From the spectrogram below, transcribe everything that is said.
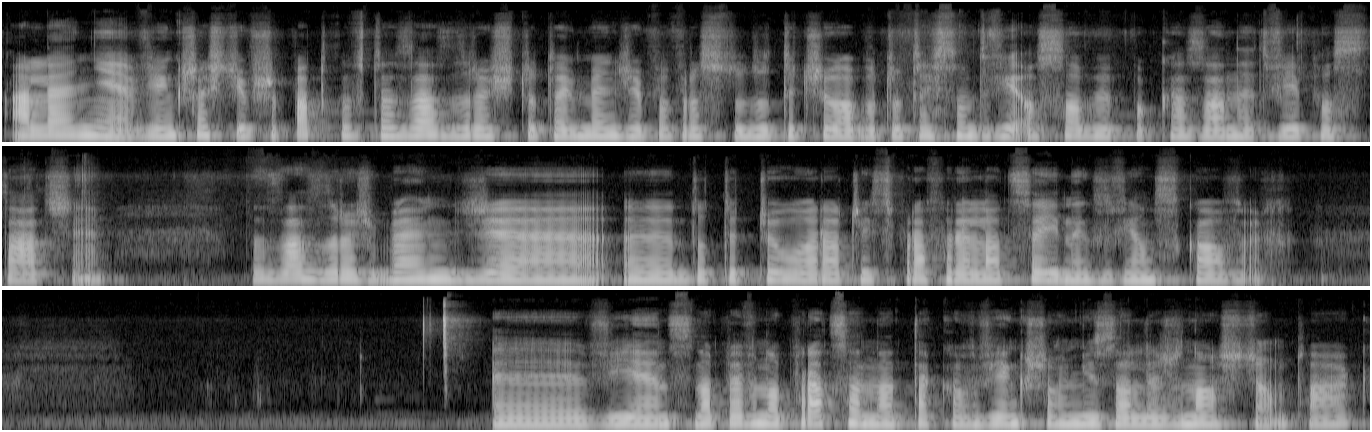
Ale nie, w większości przypadków ta zazdrość tutaj będzie po prostu dotyczyła, bo tutaj są dwie osoby pokazane, dwie postacie. Ta zazdrość będzie y, dotyczyła raczej spraw relacyjnych, związkowych. Y, więc na pewno praca nad taką większą niezależnością, tak?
